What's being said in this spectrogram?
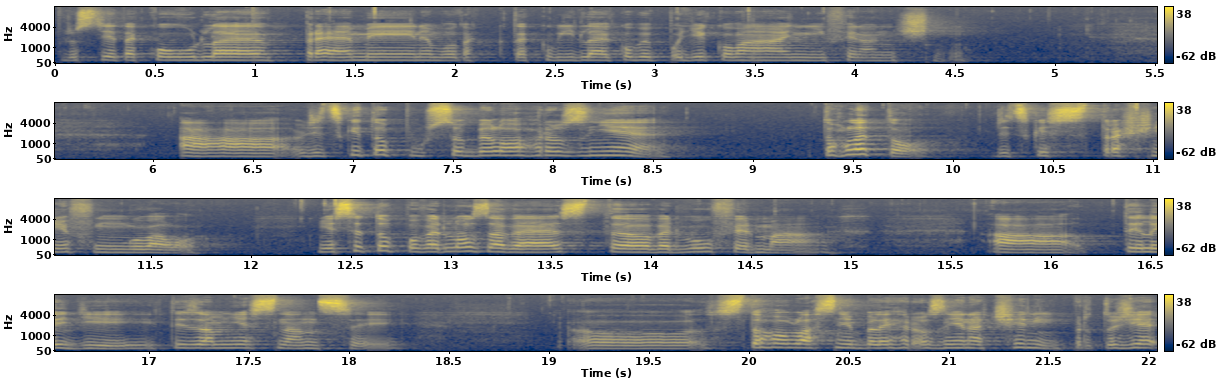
prostě takovouhle prémii nebo tak, takovýhle jakoby poděkování finanční. A vždycky to působilo hrozně, tohleto vždycky strašně fungovalo. Mně se to povedlo zavést ve dvou firmách. A ty lidi, ty zaměstnanci, eh, z toho vlastně byli hrozně nadšený, protože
